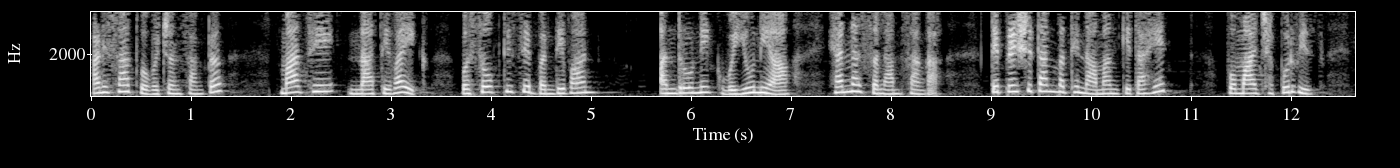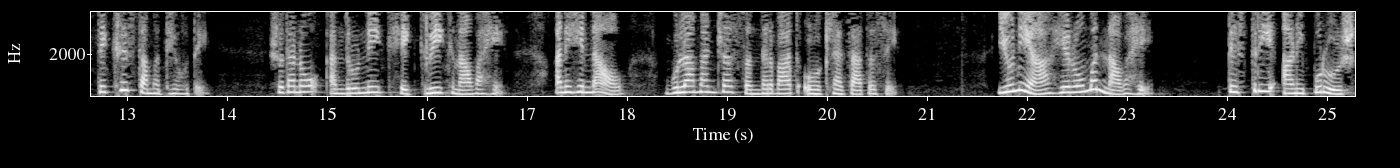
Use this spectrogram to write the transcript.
आणि सातवं वचन सांगतं माझे नातेवाईक व सोबतीचे बंदिवान अंद्रोनिक व युनिया ह्यांना सलाम सांगा. ते प्रेषितांमध्ये नामांकित आहेत व माझ्यापूर्वीच ते ख्रिस्तामध्ये होते. श्रोत्यानो अँद्रोनिक हे ग्रीक नाव आहे आणि हे नाव गुलामांच्या संदर्भात ओळखल्या जात असे. युनिया हे रोमन नाव आहे. ते स्त्री आणि पुरुष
